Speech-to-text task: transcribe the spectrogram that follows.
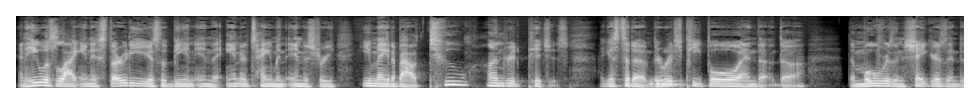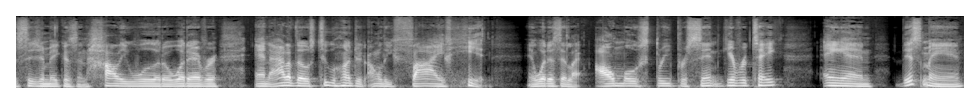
And he was like, in his 30 years of being in the entertainment industry, he made about 200 pitches, I guess, to the, the rich mm-hmm. people and the, the, the movers and shakers and decision makers in Hollywood or whatever. And out of those 200, only five hit. And what is it like almost 3%, give or take? And this man,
